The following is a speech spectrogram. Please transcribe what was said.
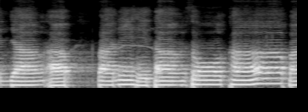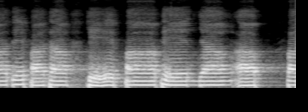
นยังอัป ปานิหิตังโสขาปฏิปทาขิปาเพนยังอัปปา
